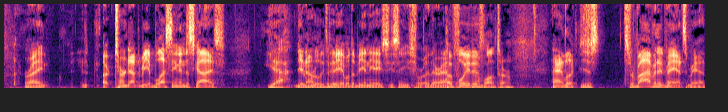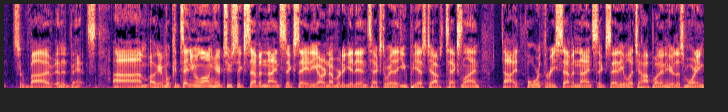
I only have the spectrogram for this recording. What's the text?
right? It turned out to be a blessing in disguise. Yeah, you know, really to did. be able to be in the ACC shortly thereafter. Hopefully, it is Um, long term. Hey, look, you just survive in advance, man. Survive in advance. Um, okay, we'll continue along here. 267 9680, our number to get in. Text away that UPS Jobs text line uh, at 437 9680. We'll let you hop on in here this morning.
